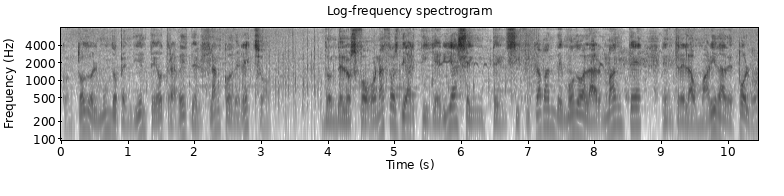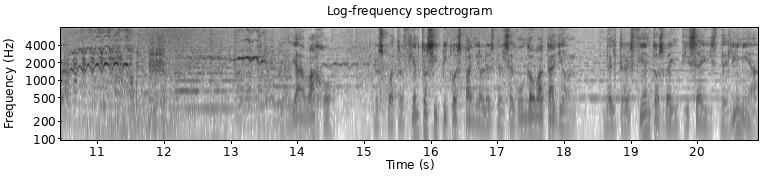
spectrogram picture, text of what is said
con todo el mundo pendiente otra vez del flanco derecho, donde los fogonazos de artillería se intensificaban de modo alarmante entre la humareda de pólvora allá abajo, los cuatrocientos y pico españoles del segundo batallón del 326 de línea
